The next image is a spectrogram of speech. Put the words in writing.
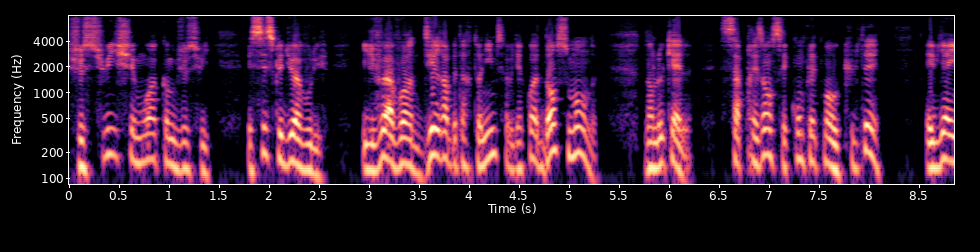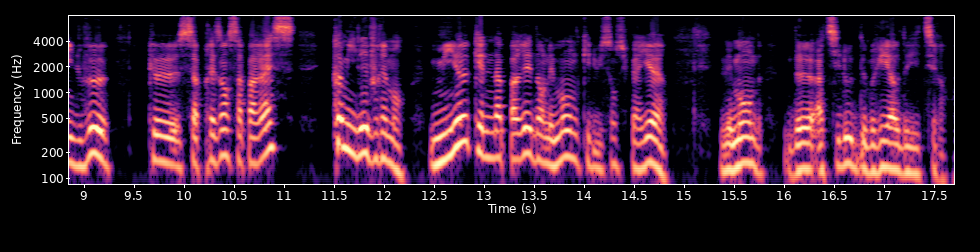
Je suis chez moi comme je suis. Et c'est ce que Dieu a voulu. Il veut avoir dira betartonim, ça veut dire quoi? Dans ce monde dans lequel sa présence est complètement occultée, eh bien il veut que sa présence apparaisse comme il est vraiment, mieux qu'elle n'apparaît dans les mondes qui lui sont supérieurs, les mondes de Hatzilut, de Bria ou de Yitzira.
